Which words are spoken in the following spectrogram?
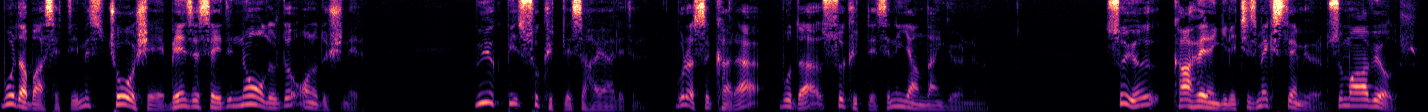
burada bahsettiğimiz çoğu şeye benzeseydi ne olurdu onu düşünelim. Büyük bir su kütlesi hayal edin. Burası kara, bu da su kütlesinin yandan görünümü. Suyu kahverengiyle çizmek istemiyorum. Su mavi olur.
